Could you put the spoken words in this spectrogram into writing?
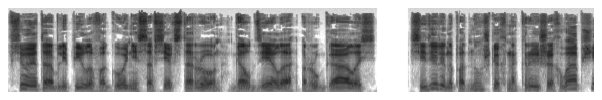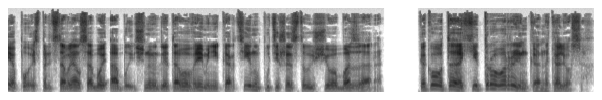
Все это облепило в вагоне со всех сторон, галдело, ругалось, Сидели на подножках, на крышах. Вообще поезд представлял собой обычную для того времени картину путешествующего базара. Какого-то хитрого рынка на колесах.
